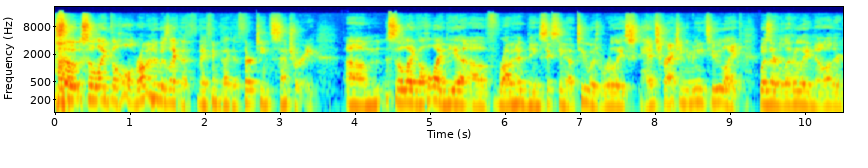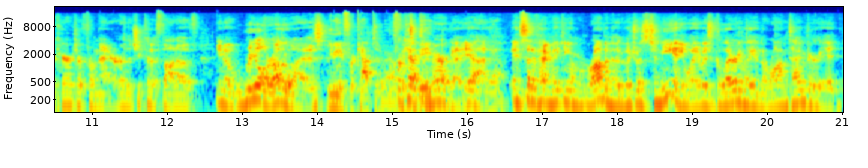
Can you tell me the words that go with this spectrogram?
so so like the whole Robin Hood was like the they think like the 13th century. Um, so like the whole idea of Robin Hood being 1602 was really head scratching to me too. Like, was there literally no other character from that era that you could have thought of, you know, real or otherwise? You mean for Captain America? for Captain? America, yeah. Yeah. Instead of making him Robin Hood, which was to me anyway was glaringly in the wrong time period.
